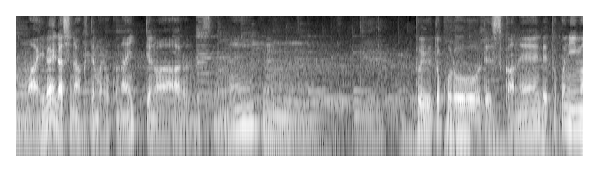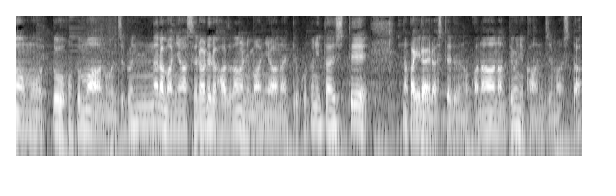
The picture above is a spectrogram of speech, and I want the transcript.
もまあイライラしなくてもよくないっていうのはあるんですよね。うん。というところですかね。で特に今思うと本当まああの自分なら間に合わせられるはずなのに間に合わないということに対してなんかイライラしてるのかななんていうふうに感じました。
